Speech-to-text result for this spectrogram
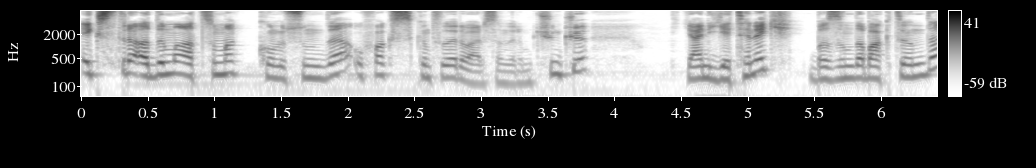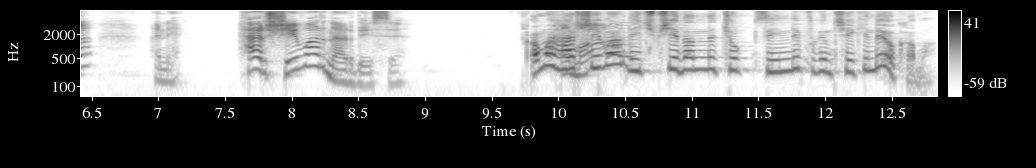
ekstra adımı atmak konusunda ufak sıkıntıları var sanırım. Çünkü yani yetenek bazında baktığında hani her şey var neredeyse. Ama her ama... şey var da hiçbir şeyden de çok zihinde fıkıntı şekilde yok ama.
